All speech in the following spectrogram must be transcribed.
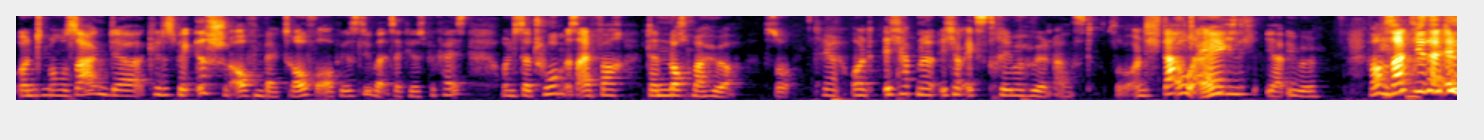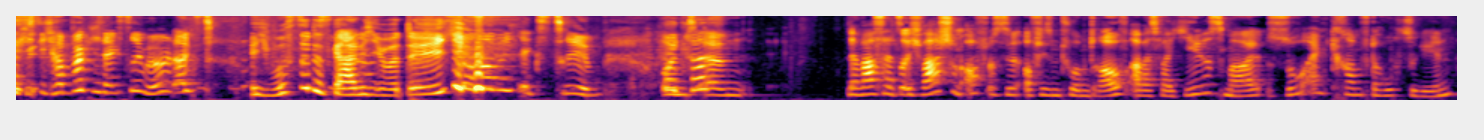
Und mhm. man muss sagen, der Killesberg ist schon auf dem Berg drauf, obviously, weil es der Killesberg heißt. Und dieser Turm ist einfach dann nochmal höher. So. Ja. Und ich habe ne, hab extreme Höhenangst. So. Und ich dachte oh, eigentlich, ja, übel. Warum sagt ihr da echt? Ich habe wirklich eine extreme Höhenangst. Ich wusste das gar nicht über dich. Ja, habe ich extrem. Und ähm, dann war es halt so, ich war schon oft auf diesem Turm drauf, aber es war jedes Mal so ein Krampf, da hochzugehen.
